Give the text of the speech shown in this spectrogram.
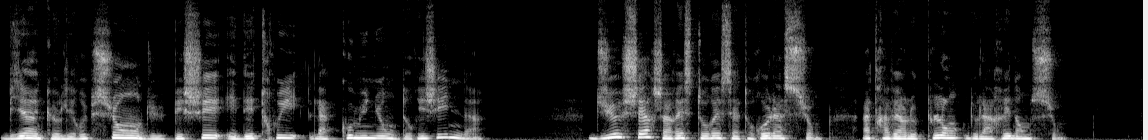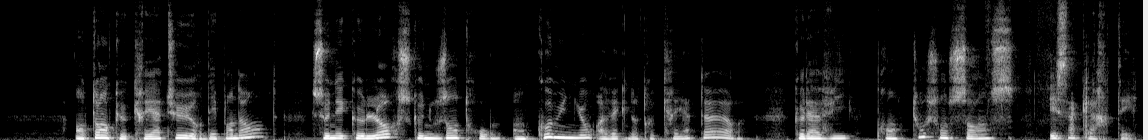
Bien que l'éruption du péché ait détruit la communion d'origine, Dieu cherche à restaurer cette relation à travers le plan de la rédemption. En tant que créature dépendante, ce n'est que lorsque nous entrons en communion avec notre Créateur que la vie prend tout son sens et sa clarté.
